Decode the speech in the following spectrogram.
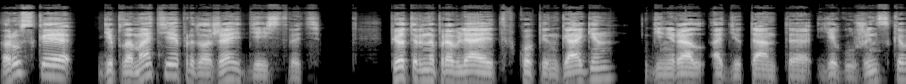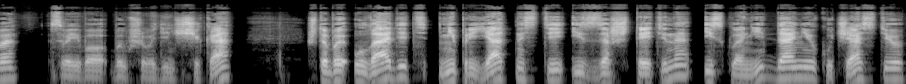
Русская дипломатия продолжает действовать. Петр направляет в Копенгаген генерал-адъютанта Ягужинского, своего бывшего денщика, чтобы уладить неприятности из-за Штетина и склонить Данию к участию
